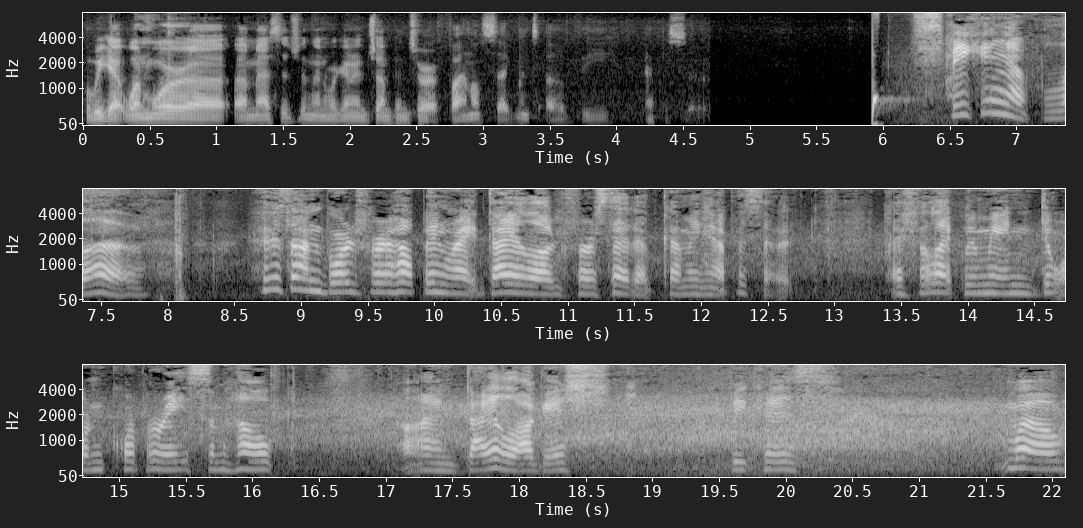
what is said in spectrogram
We got one more uh, uh, message, and then we're going to jump into our final segment of the episode. Speaking of love, who's on board for helping write dialogue for said upcoming episode? I feel like we may need to incorporate some help on dialogue-ish because, well,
